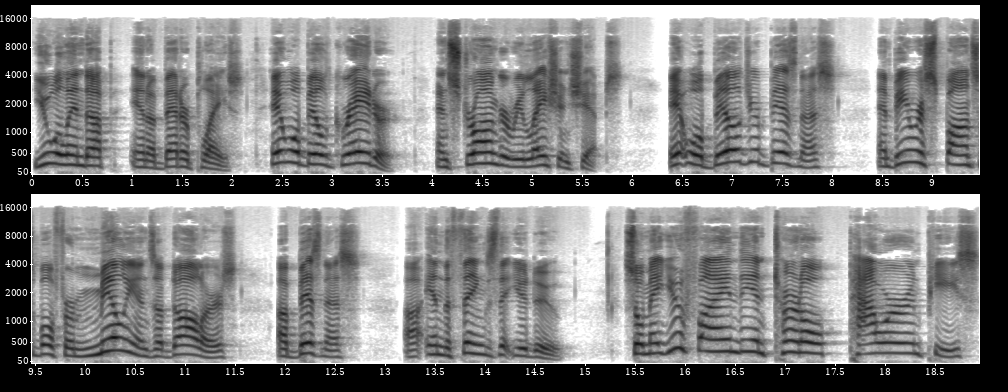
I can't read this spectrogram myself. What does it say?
you will end up in a better place. It will build greater and stronger relationships. It will build your business and be responsible for millions of dollars of business uh, in the things that you do. So may you find the internal power and peace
